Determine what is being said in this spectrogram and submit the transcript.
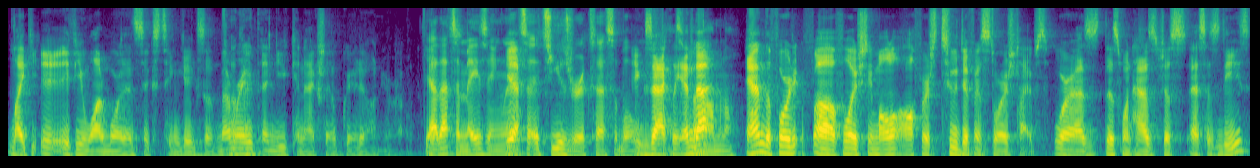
like if you want more than 16 gigs of memory, okay. then you can actually upgrade it on your own. Yeah, that's amazing. That's, yeah. It's user accessible. Exactly. And phenomenal. That, and the 40, uh, Full HD model offers two different storage types, whereas this one has just SSDs.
